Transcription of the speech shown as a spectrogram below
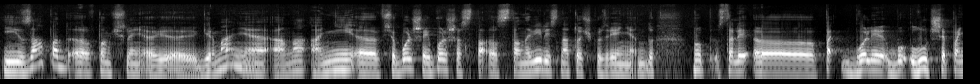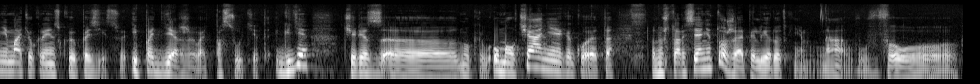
И Запад, э, в том числе э, Германия, она, они э, все больше и больше ста, становились на точку зрения, ну, стали э, более, лучше понимать украинскую позицию и поддерживать, по сути. Где через э, ну, умолчание какое-то, потому что россияне тоже апеллируют к ним. Да, в,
